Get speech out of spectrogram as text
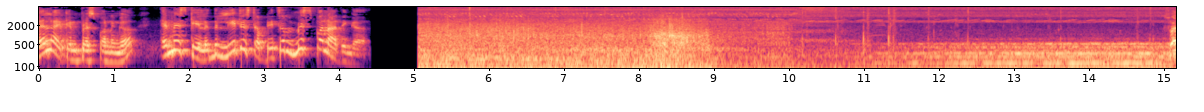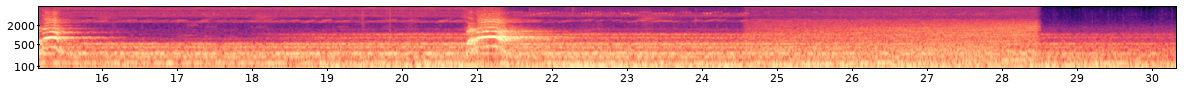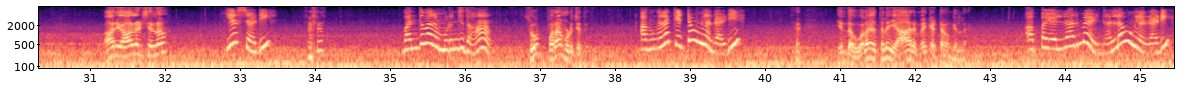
Bell icon press பண்ணுங்க. MSK இருந்து latest அப்டேட்ஸை மிஸ் பண்ணாதீங்க. ஆர் யூ ஆல்ரெடி செல்லம் எஸ் டாடி வந்து வர முடிஞ்சுதா? சூப்பரா முடிச்சது அவங்கெல்லாம் கெட்டவங்களா டாடி? இந்த உலகத்துல யாருமே கெட்டவங்க இல்ல. அப்ப எல்லாருமே நல்லவங்களா டாடி?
